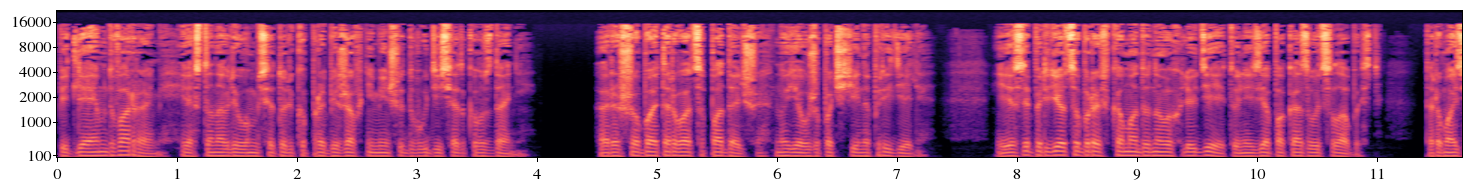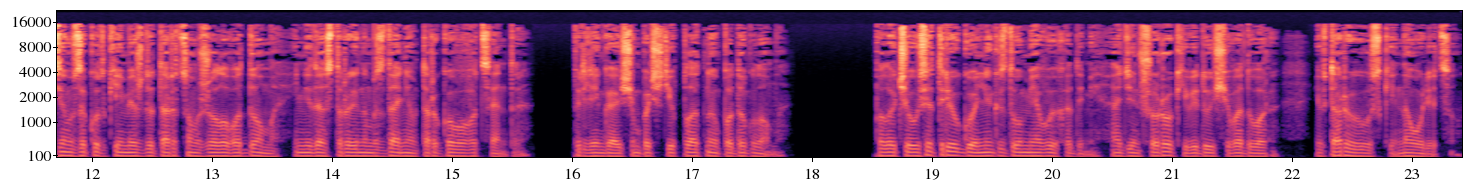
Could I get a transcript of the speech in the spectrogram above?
Петляем дворами и останавливаемся, только пробежав не меньше двух десятков зданий. Хорошо бы оторваться подальше, но я уже почти на пределе. Если придется брать в команду новых людей, то нельзя показывать слабость. Тормозим в закутке между торцом жилого дома и недостроенным зданием торгового центра, прилегающим почти вплотную под углом. Получился треугольник с двумя выходами, один широкий, ведущий во двор, и второй узкий, на улицу.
